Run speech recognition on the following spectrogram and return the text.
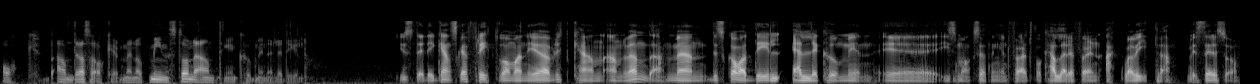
och andra saker, men åtminstone antingen kummin eller dill. Just det, det är ganska fritt vad man i övrigt kan använda, men det ska vara dill eller kummin eh, i smaksättningen för att få kalla det för en akvavit. Va? Visst är det så?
